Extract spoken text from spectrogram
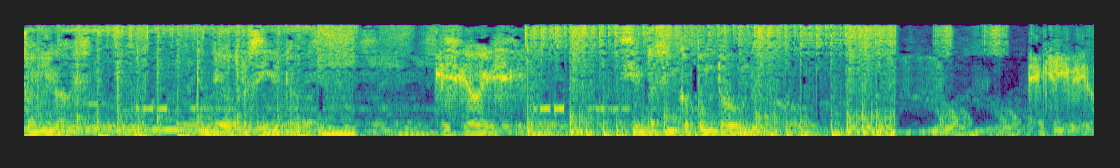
Sonidos de otro siglo. SOS 105.1 Equilibrio.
